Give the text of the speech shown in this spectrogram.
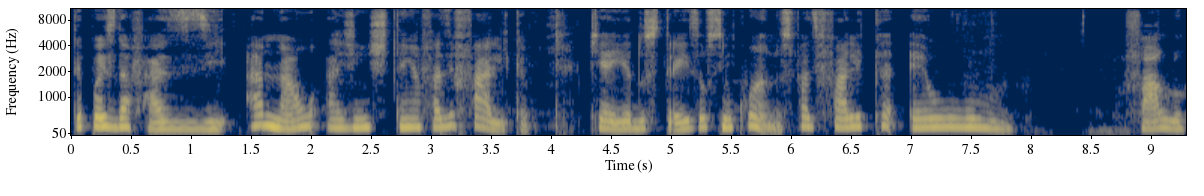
Depois da fase anal, a gente tem a fase fálica, que aí é dos 3 aos 5 anos. Fase fálica é o falo,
